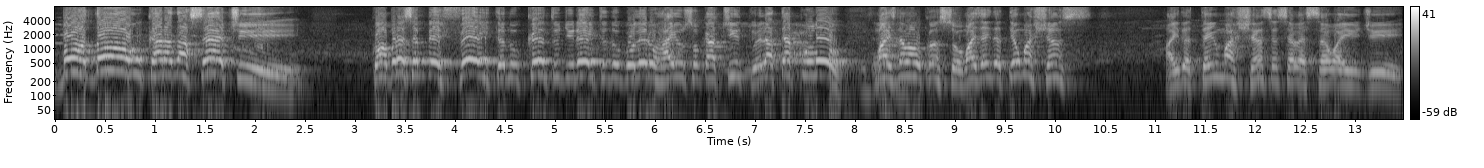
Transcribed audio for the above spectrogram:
Bodó, o cara da sete. Cobrança perfeita no canto direito do goleiro Railson Catito. Ele até pulou, mas não alcançou. Mas ainda tem uma chance. Ainda tem uma chance a seleção aí de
